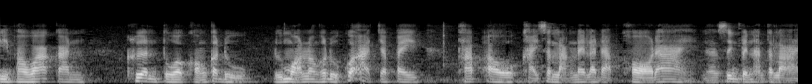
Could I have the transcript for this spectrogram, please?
มีภาวะการเคลื่อนตัวของกระดูก หรือหมอนรองกระดูกก็อาจจะไปทับเอาไขสันหลังในระดับคอได้นะซึ่งเป็นอันตราย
